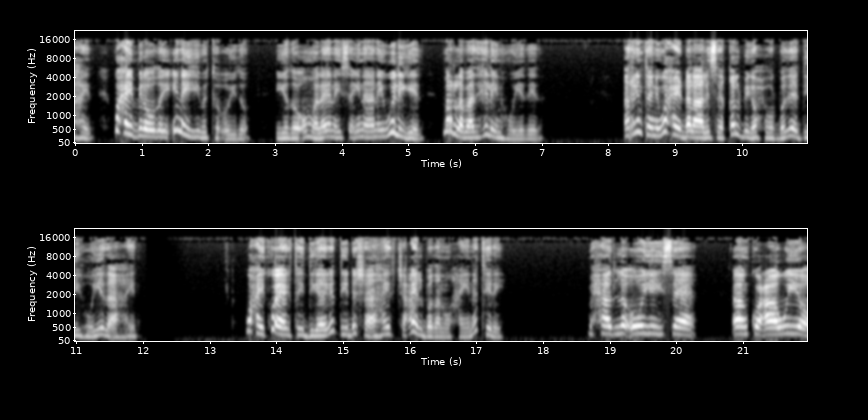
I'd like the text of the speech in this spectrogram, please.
ahayd waxay bilowday inay hibato oydo iyadoo u malaynaysa inaanay weligeed mar labaad helayn hooyadeed. Arrintani waxay dhalaalisay qalbiga xuurbadeeddii hooyada ahayd waxay ku eegtay digaagadii dhasha ahayd jacayl badan waxayna tidhi maxaad la ooyeysaa? Aan ku caawiyo.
